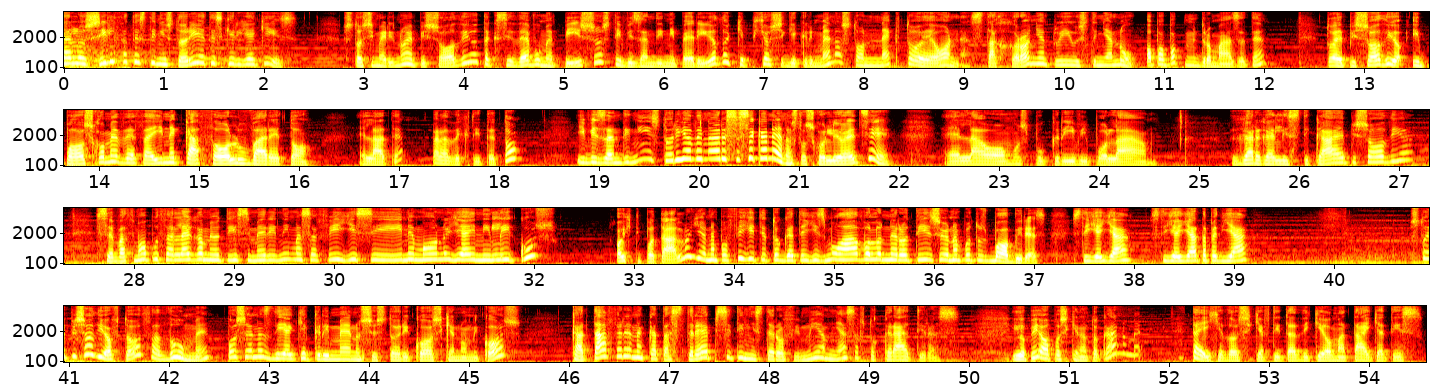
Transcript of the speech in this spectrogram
Καλώς ήλθατε στην ιστορία της Κυριακής. Στο σημερινό επεισόδιο ταξιδεύουμε πίσω στη Βυζαντινή περίοδο και πιο συγκεκριμένα στον 6ο αιώνα, στα χρόνια του Ιουστινιανού. Όπα, όπα, μην τρομάζετε. Το επεισόδιο υπόσχομαι δεν θα είναι καθόλου βαρετό. Ελάτε, παραδεχτείτε το. Η Βυζαντινή ιστορία δεν άρεσε σε κανένα στο σχολείο, έτσι. Έλα όμως που κρύβει πολλά γαργαλιστικά επεισόδια, σε βαθμό που θα λέγαμε ότι η σημερινή μας αφήγηση είναι μόνο για ενηλίκους, όχι τίποτα άλλο, για να αποφύγετε τον καταιγισμό άβολων ερωτήσεων από τους μπόμπιρες. Στη γιαγιά, στη γιαγιά τα παιδιά. Στο επεισόδιο αυτό θα δούμε πως ένας διακεκριμένος ιστορικός και νομικός κατάφερε να καταστρέψει την ιστεροφημία μιας αυτοκράτηρας, η οποία όπως και να το κάνουμε, τα είχε δώσει και αυτή τα δικαιωματάκια της.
